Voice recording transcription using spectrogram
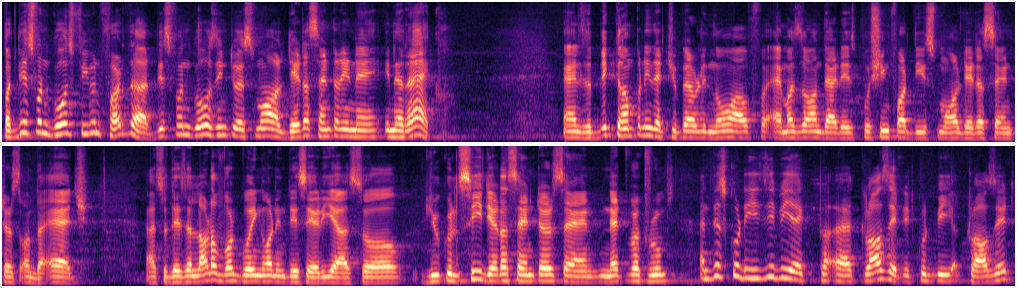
But this one goes even further. This one goes into a small data center in a, in a rack. And it's a big company that you probably know of, Amazon, that is pushing for these small data centers on the edge. Uh, so there's a lot of work going on in this area. So you could see data centers and network rooms. And this could easily be a, cl a closet. It could be a closet.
